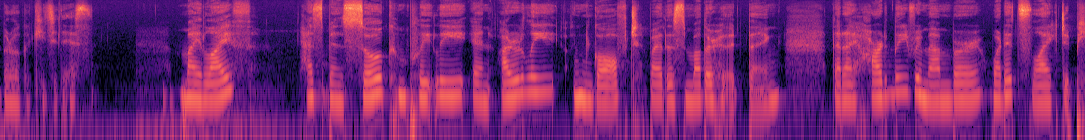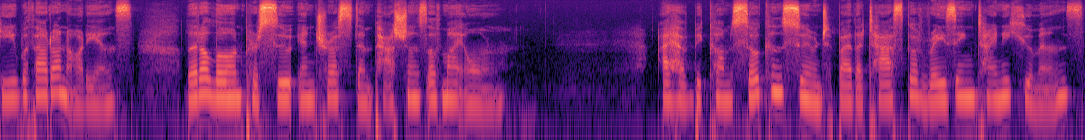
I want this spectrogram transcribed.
ブログ記事です。My life has been so completely and utterly engulfed by this motherhood thing that I hardly remember what it's like to pee without an audience, let alone pursue interests and passions of my own. I have become so consumed by the task of raising tiny humans,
